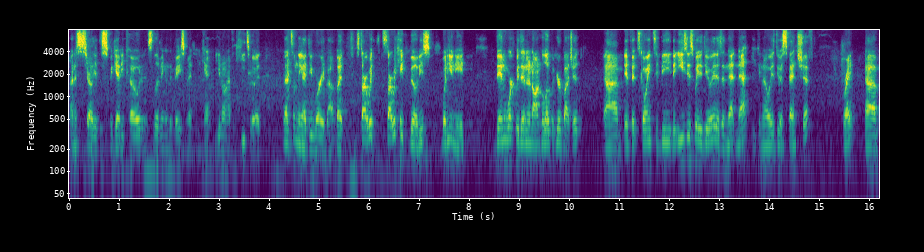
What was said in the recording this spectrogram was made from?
not necessarily the spaghetti code and it's living in the basement. You can't, you don't have the key to it. That's something I do worry about. But start with start with capabilities. What do you need? Then work within an envelope of your budget. Um, if it's going to be the easiest way to do it is a net net. You can always do a spend shift, right? Um,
